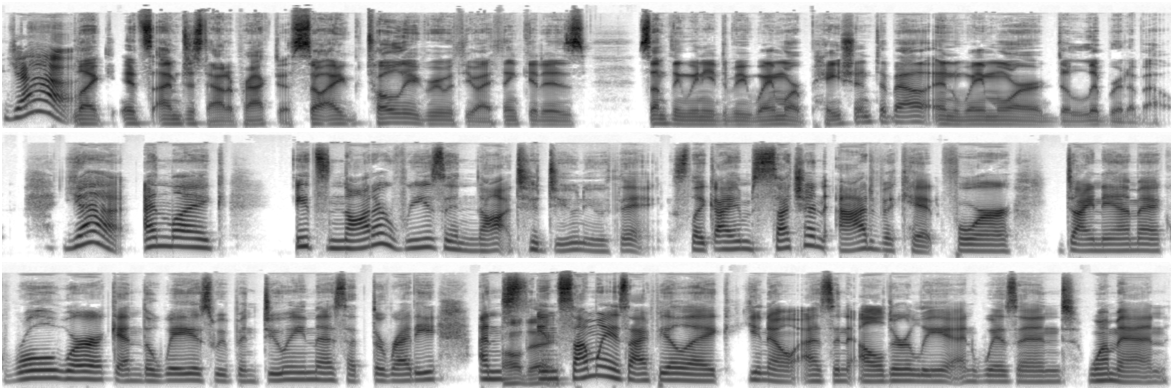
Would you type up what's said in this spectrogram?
Yeah. Like it's, I'm just out of practice. So I totally agree with you. I think it is something we need to be way more patient about and way more deliberate about. Yeah. And like, it's not a reason not to do new things. Like, I am such an advocate for dynamic role work and the ways we've been doing this at the ready. And in some ways, I feel like, you know, as an elderly and wizened woman,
